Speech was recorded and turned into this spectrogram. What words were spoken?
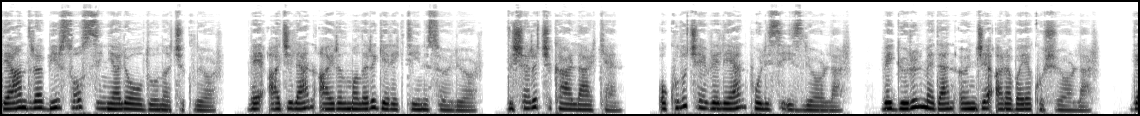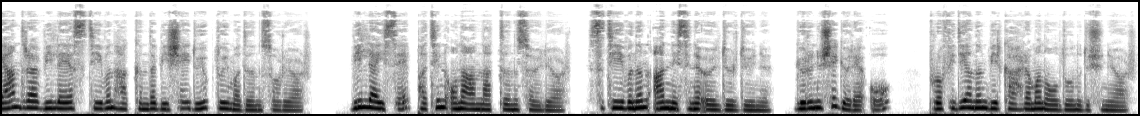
Deandra bir sos sinyali olduğunu açıklıyor ve acilen ayrılmaları gerektiğini söylüyor. Dışarı çıkarlarken, okulu çevreleyen polisi izliyorlar ve görülmeden önce arabaya koşuyorlar. Deandra Villa'ya Steven hakkında bir şey duyup duymadığını soruyor. Villa ise Pat'in ona anlattığını söylüyor. Steven'ın annesini öldürdüğünü. Görünüşe göre o, Profidia'nın bir kahraman olduğunu düşünüyor.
